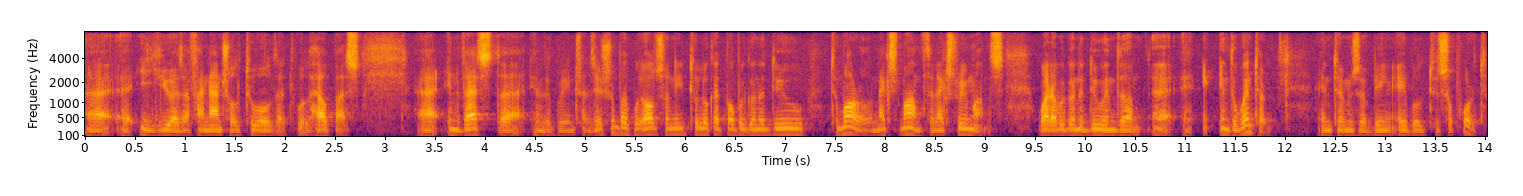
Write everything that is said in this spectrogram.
uh, uh, EU as a financial tool that will help us uh, invest uh, in the green transition, but we also need to look at what we're going to do tomorrow, next month, the next three months. What are we going to do in the, uh, in the winter in terms of being able to support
